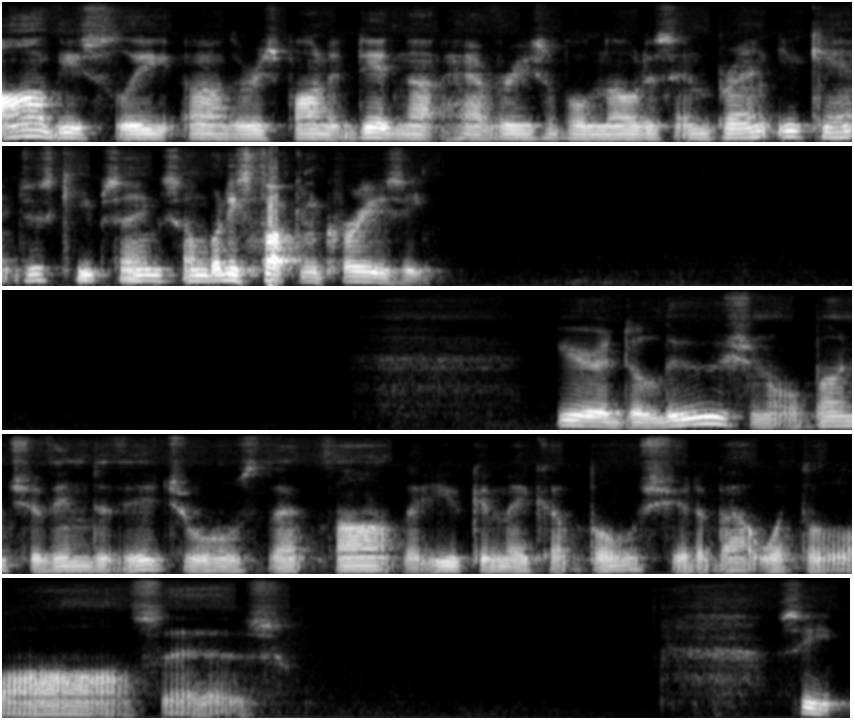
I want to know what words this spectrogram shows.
obviously uh, the respondent did not have reasonable notice. And Brent, you can't just keep saying somebody's fucking crazy. You're a delusional bunch of individuals that thought that you can make up bullshit about what the law says. See,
